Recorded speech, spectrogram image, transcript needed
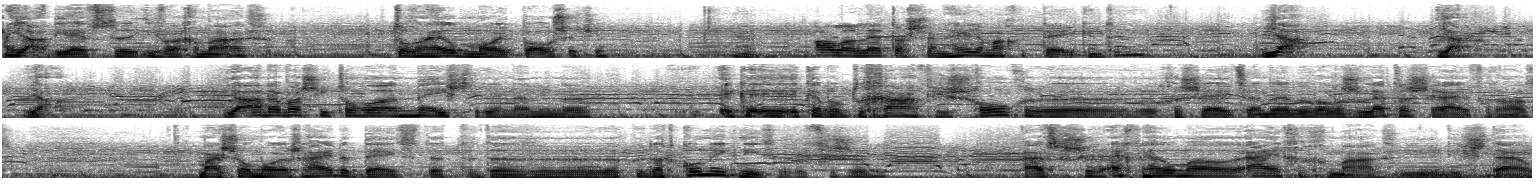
Ja, die heeft uh, Ivar gemaakt. Toch een heel mooi postertje. Ja. Alle letters zijn helemaal getekend, hè? Ja, ja, ja. Ja, daar was hij toch wel een meester in. En, uh, ik, ik heb op de grafische school ge, gezeten en we hebben wel eens letterschrijver gehad. Maar zo mooi als hij dat deed, dat, dat, dat, dat kon ik niet. Dat is, hij heeft zich echt helemaal eigen gemaakt, die, die stijl.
